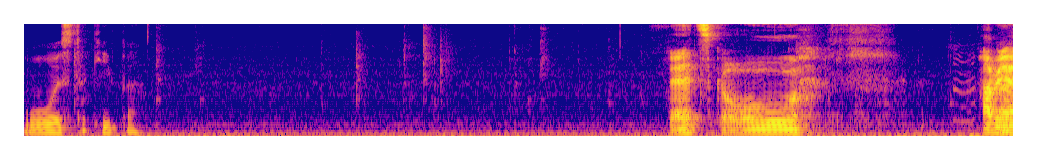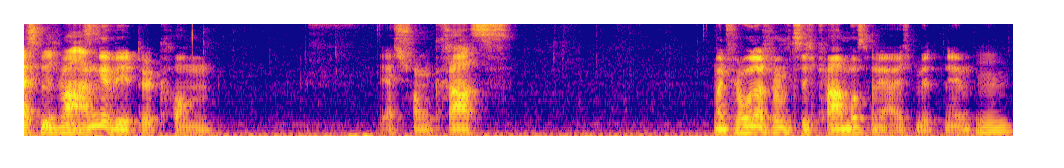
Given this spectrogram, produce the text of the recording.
Wo ist der Keeper? Let's go. Habe ihn Ah, erst nicht mal angewählt bekommen. Der ist schon krass. Ich meine, für 150k muss man ja eigentlich mitnehmen. Mhm.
